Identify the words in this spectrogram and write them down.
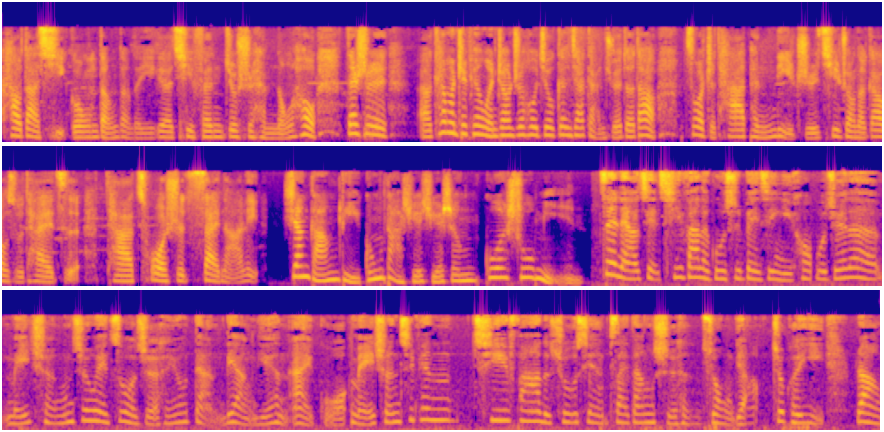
好大喜功等等的一个气氛，就是很浓厚。但是，呃，看完这篇文章之后，就更加感觉得到，作者他很理直气壮的告诉太子，他错是在哪里。香港理工大学学生郭淑敏在了解七发的故事背景以后，我觉得梅城这位作者很有胆量，也很爱国。梅城这篇七发的出现在当时很重要，就可以让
